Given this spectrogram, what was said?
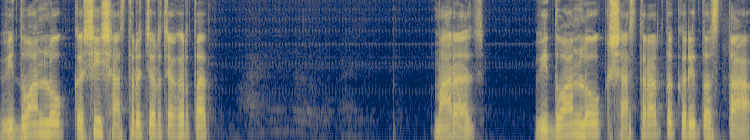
विद्वान लोक कशी शास्त्रचर्चा करतात? महाराज विद्वान लोक शास्त्रार्थ करीत असता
